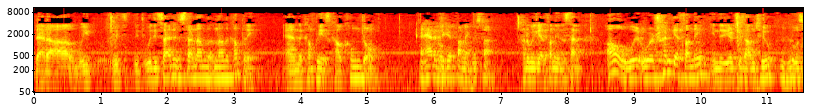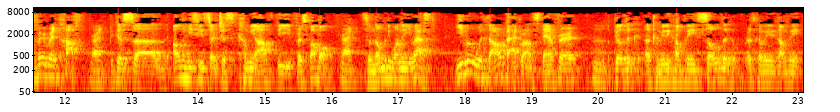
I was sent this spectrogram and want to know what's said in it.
That uh, we, we we decided to start another, another company, and the company is called Kongzhong. And how did you get funding this time? How do we get funding this time? Oh, we're, we're trying to get funding in the year 2002. It was very, very tough. Right. Because uh, all the VCs are just coming off the first bubble. Right. So nobody wanted to invest. Even with our background, Stanford built a, a community company, sold the first community company,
